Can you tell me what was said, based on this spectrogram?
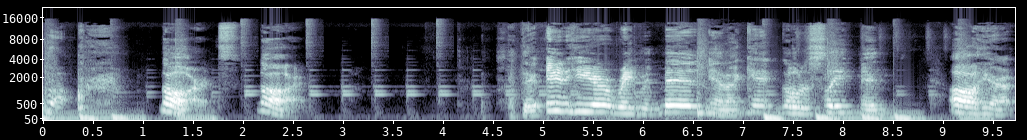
Guards, guard. They're in here raping men, and I can't go to sleep. And oh, here,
